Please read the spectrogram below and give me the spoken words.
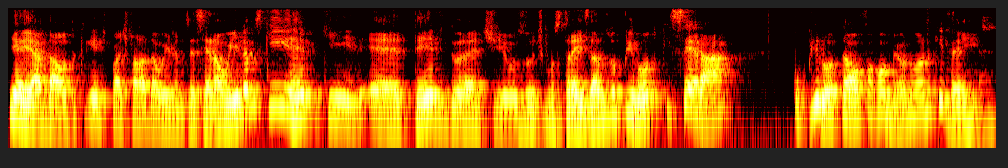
E aí, Adalto, o que a gente pode falar da Williams esse ano? A Williams que, que é, teve durante os últimos três anos o piloto que será o piloto da Alfa Romeo no ano que vem, né?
